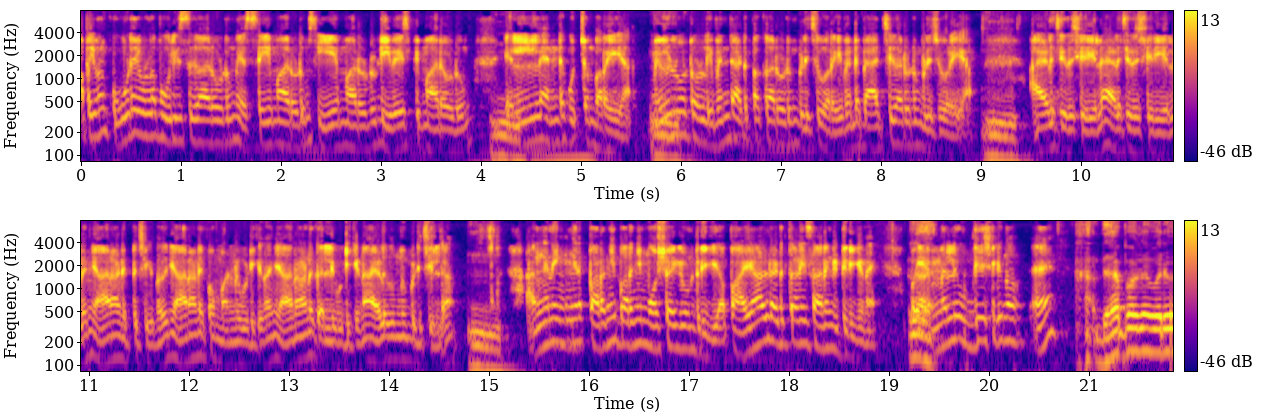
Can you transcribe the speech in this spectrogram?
അപ്പൊ ഇവൻ കൂടെയുള്ള പോലീസുകാരോടും എസ് ഐമാരോടും സി എമാരോടും ഡിവൈഎസ്പിമാരോടും എല്ലാം എന്റെ കുറ്റം പറയുക. മേളിലോട്ടുള്ള ഇവന്റെ അടുപ്പക്കാരോടും വിളിച്ചു പറയുക. ഇവന്റെ ബാച്ചുകാരോടും വിളിച്ചു പറയുക. അയാൾ ചെയ്ത് ശരിയല്ല അയാൾ ചെയ്ത് ശരിയല്ല. ഞാനാണ് ഇപ്പൊ ചെയ്യുന്നത്. ഞാനാണ് ഇപ്പൊ മണ്ണ് പിടിക്കുന്നത്. ഞാനാണ് കല്ല് പിടിക്കുന്നത്. അയാൾ ഇതൊന്നും പിടിച്ചില്ല അങ്ങനെ ഇങ്ങനെ പറഞ്ഞ് പറഞ്ഞ് മോശമാക്കിക്കൊണ്ടിരിക്കുക അപ്പൊ അയാളുടെ അടുത്താണ് ഈ സാധനം കിട്ടിയിരിക്കുന്നത് അപ്പൊ എം എൽ എ ഉദ്ദേശിക്കുന്ന ഏഹ് അതേപോലെ ഒരു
